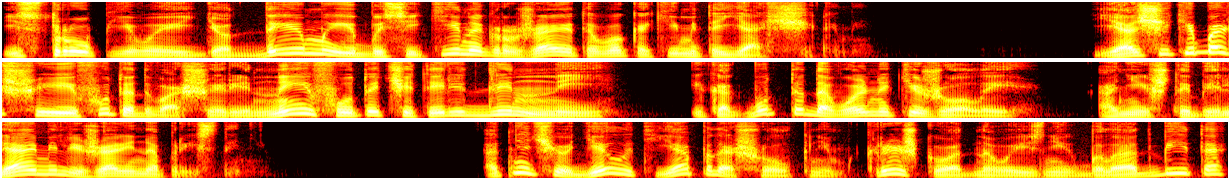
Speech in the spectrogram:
Из труб его идет дым, и босики нагружают его какими-то ящиками. Ящики большие, фута два ширины, фута четыре длины и как будто довольно тяжелые. Они штабелями лежали на пристани. От нечего делать я подошел к ним. Крышка у одного из них была отбита.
